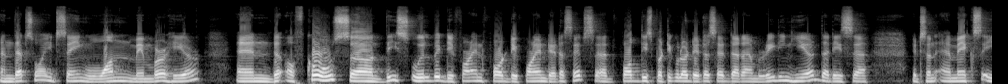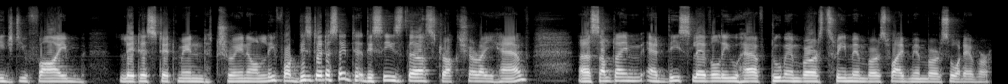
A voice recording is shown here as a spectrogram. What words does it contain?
and that's why it's saying one member here. And of course uh, this will be different for different datasets uh, for this particular dataset that i'm reading here that is uh, it's an mx hd5 latest statement train only. For this dataset this is the structure i have. Uh, sometime at this level you have two members three members five members whatever.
